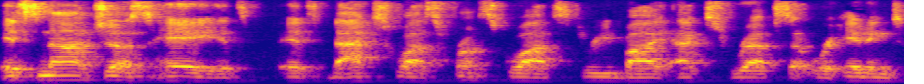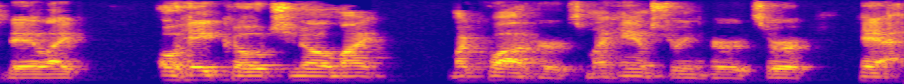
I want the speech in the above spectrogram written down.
it's not just, hey, it's it's back squats, front squats, three by X reps that we're hitting today. Like, oh, hey, coach, you know, my my quad hurts, my hamstring hurts, or yeah,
